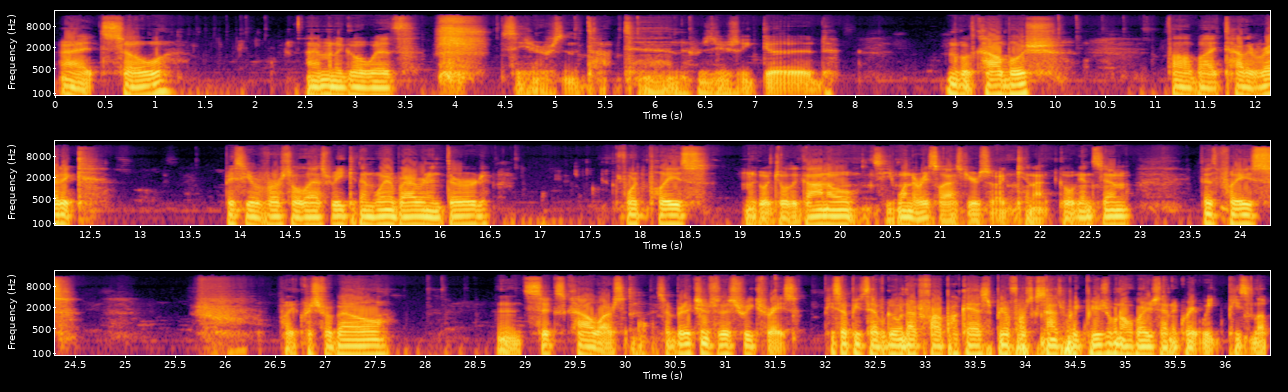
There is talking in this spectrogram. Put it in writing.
All right, so I'm gonna go with. see here who's in the top 10. Who's usually good? I'm gonna go with Kyle Busch, followed by Tyler Reddick. Basically, reversal last week. Then William Byron in third. Fourth place, I'm gonna go with Joe Logano. He won the race last year, so I cannot go against him. Fifth place, probably Christopher Bell. And six, Kyle Larson. That's our predictions for this week's race. Peace out, peace. Have a good one, Dr. Far Podcast. Beer Force week, per usual. I hope everybody's having a great week. Peace and love, people.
